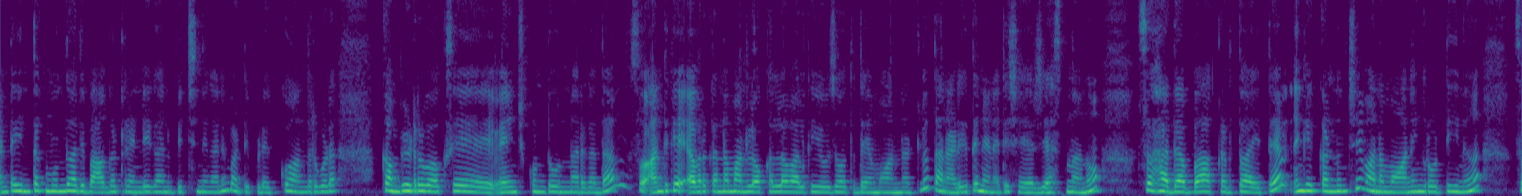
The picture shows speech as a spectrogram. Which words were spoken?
అంటే ఇంతకు ముందు అది బాగా ట్రెండీగా అనిపించింది కానీ బట్ ఇప్పుడు ఎక్కువ అందరూ కూడా కంప్యూటర్ వర్క్సే వేయించుకుంటూ ఉన్నారు కదా. సో అందుకే ఎవరికన్నా మన లోకల్లో వాళ్ళకి యూజ్ అవుతుందేమో అన్నట్లు తను అడిగితే నేనైతే షేర్ చేస్తున్నాను. సో అదబ్బా అక్కడితో అయితే. ఇంక ఇక్కడ నుంచి మన morning morning routine so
